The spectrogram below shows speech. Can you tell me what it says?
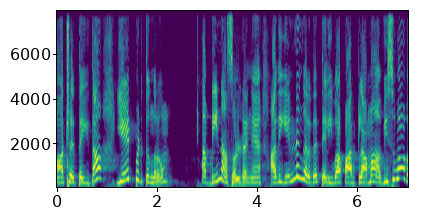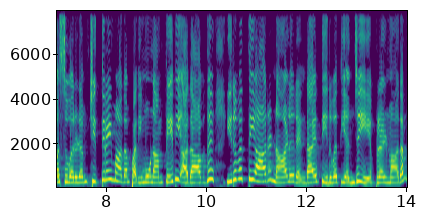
மாற்றத்தை தான் ஏற்படுத்துங்கிறோம் அப்படின்னு நான் சொல்கிறேங்க அது என்னங்கிறத தெளிவாக பார்க்கலாமா? விசுவாவசு வருடம் சித்திரை மாதம் பதிமூணாம் தேதி அதாவது இருபத்தி ஆறு நாலு ரெண்டாயிரத்தி இருபத்தி அஞ்சு ஏப்ரல் மாதம்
